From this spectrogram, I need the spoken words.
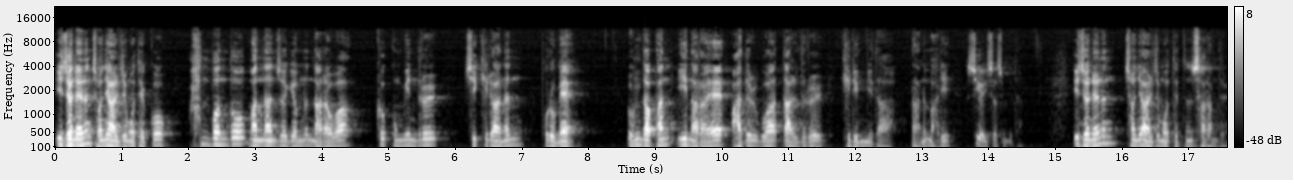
이전에는 전혀 알지 못했고 한 번도 만난 적이 없는 나라와 그 국민들을 지키라는 부름에 응답한 이 나라의 아들과 딸들을 기립니다. 라는 말이 쓰여 있었습니다. 이전에는 전혀 알지 못했던 사람들,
